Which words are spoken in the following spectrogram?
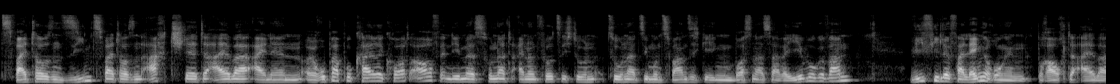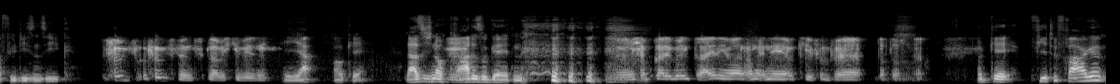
2007, 2008 stellte Alba einen Europapokalrekord auf, indem er es 141 zu 127 gegen Bosna Sarajevo gewann. Wie viele Verlängerungen brauchte Alba für diesen Sieg? Fünf, fünf sind es, glaube ich, gewesen. Ja, okay. Lass ich noch gerade so gelten. Ich habe gerade überlegt, drei, nee, nee, okay, fünf, ja, doch, doch, ja. Okay, vierte Frage.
